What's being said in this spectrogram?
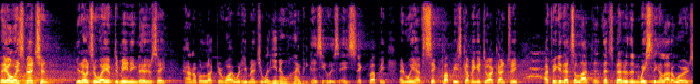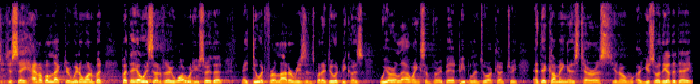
They always mention, you know, it's a way of demeaning. They just say, Hannibal Lecter, why would he mention? Well, you know why? Because he was a sick puppy, and we have sick puppies coming into our country. I figure that's a lot. That's better than wasting a lot of words. You just say Hannibal Lecter. We don't want him, but but they always sort of say, why would he say that? I do it for a lot of reasons, but I do it because we are allowing some very bad people into our country, and they're coming as terrorists. You know, uh, you saw the other day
